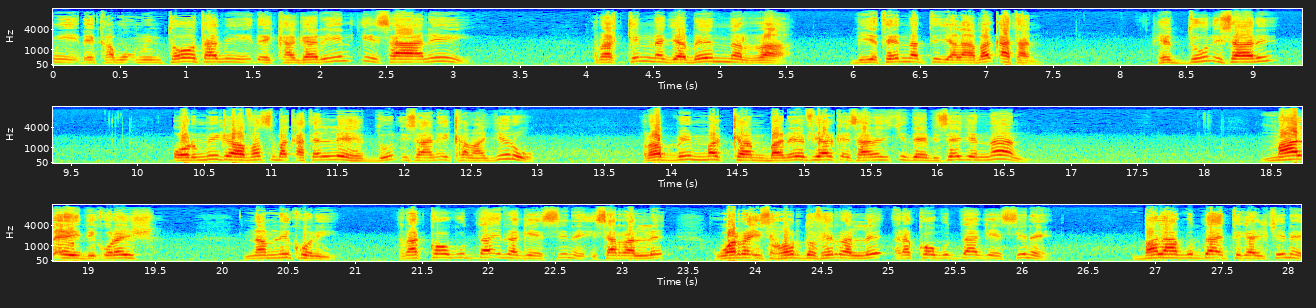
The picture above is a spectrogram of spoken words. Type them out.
miidhe ka mu'mintoota miidhe ka gariin isaanii rakkinna jabeennarraa biyya teennatti jalaa baqatan hedduun isaanii ormi gaafas baqatellee hedduun isaanii kama jiru rabbiin makkaan baneefi harka isaanitti deebisee jennaan maal eydi qureysh namni kun rakkoo guddaa irra geessine isarralle warra isa hordofirralle rakkoo guddaa geessine balaa guddaa itti galchine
